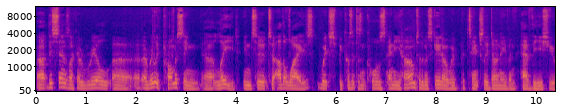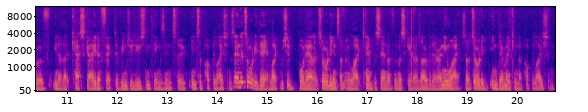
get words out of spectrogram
uh, this sounds like a real, uh, a really promising uh, lead into to other ways, which because it doesn't cause any harm to the mosquito, we potentially don't even have the issue of you know that cascade effect of introducing things into into populations, and it's already there. Like we should point out, it's already in something like ten percent of the mosquitoes over there anyway, so it's already endemic in the population.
